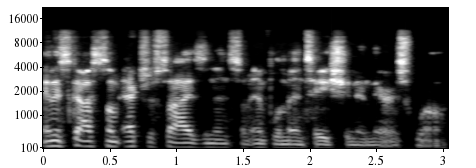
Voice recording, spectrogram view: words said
and it's got some exercise and then some implementation in there as well.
